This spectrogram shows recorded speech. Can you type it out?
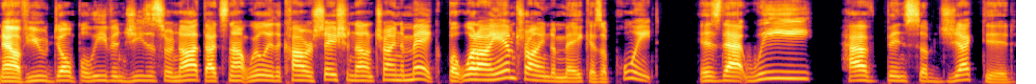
Now, if you don't believe in Jesus or not, that's not really the conversation that I'm trying to make. But what I am trying to make as a point is that we have been subjected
